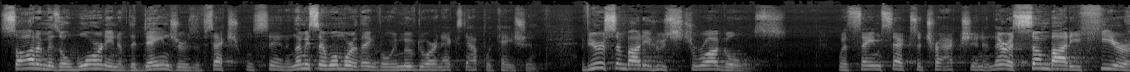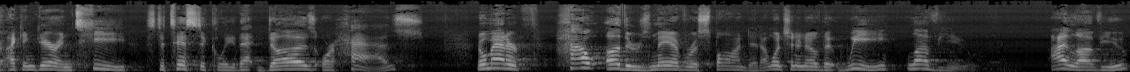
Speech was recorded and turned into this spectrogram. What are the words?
Sodom is a warning of the dangers of sexual sin. And let me say one more thing before we move to our next application. If you're somebody who struggles with same sex attraction, and there is somebody here I can guarantee statistically that does or has, no matter how others may have responded, I want you to know that we love you. I love you.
